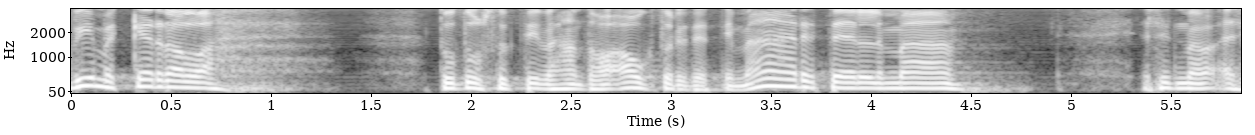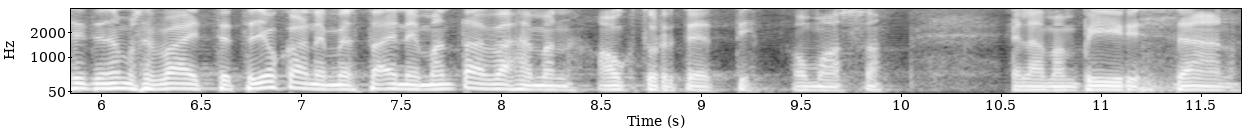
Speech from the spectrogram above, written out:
Viime kerralla tutustuttiin vähän tuohon auktoriteettimääritelmään. Ja sitten mä esitin semmoisen väitteen, että jokainen meistä on enemmän tai vähemmän auktoriteetti omassa elämän piirissään.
